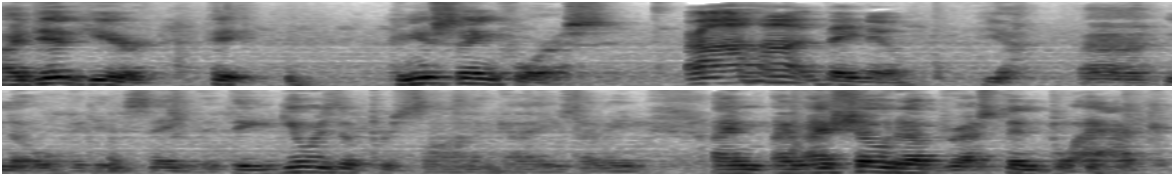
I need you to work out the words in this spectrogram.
I did hear, hey, can you sing for us? Uh huh. They knew. Yeah. Uh, no, I didn't say that. The, it was the persona, guys. I mean, I'm, I'm, I showed up dressed in black,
